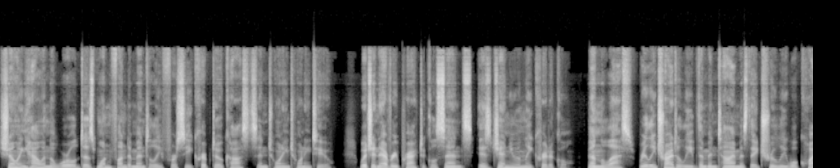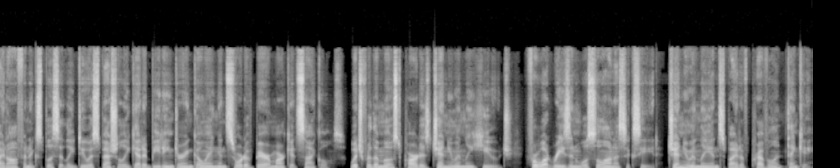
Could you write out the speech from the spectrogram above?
showing how in the world does one fundamentally foresee crypto costs in 2022. which in every practical sense is genuinely critical. Nonetheless, really try to leave them in time as they truly will quite often explicitly do, especially get a beating during going and sort of bear market cycles, which for the most part is genuinely huge. For what reason will Solana succeed? Genuinely, in spite of prevalent thinking.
